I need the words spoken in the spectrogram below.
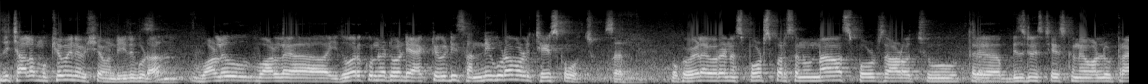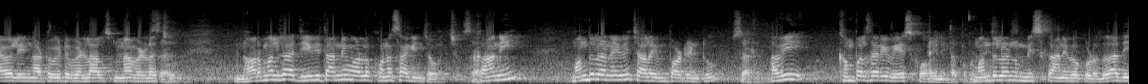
అది చాలా ముఖ్యమైన విషయం అండి ఇది కూడా. వాళ్ళు వాళ్ళ ఇదివరకు ఉన్నటువంటి యాక్టివిటీస్ అన్నీ కూడా వాళ్ళు చేసుకోవచ్చు. సార్. ఒకవేళ ఎవరైనా స్పోర్ట్స్ పర్సన్ ఉన్నా స్పోర్ట్స్ ఆడవచ్చు బిజినెస్ చేసుకునే వాళ్ళు ట్రావెలింగ్ అటు ఇటు వెళ్ళాల్సి ఉన్నా వెళ్ళొచ్చు నార్మల్గా జీవితాన్ని వాళ్ళు కొనసాగించవచ్చు. కానీ మందులు అనేవి చాలా ఇంపార్టెంట్. సార్. అవి కంపల్సరీ వేసుకోవాలి మందులను మిస్ కానివ్వకూడదు అది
